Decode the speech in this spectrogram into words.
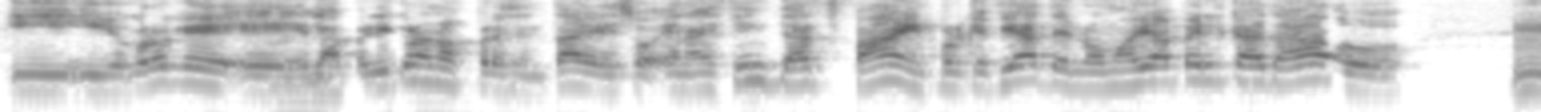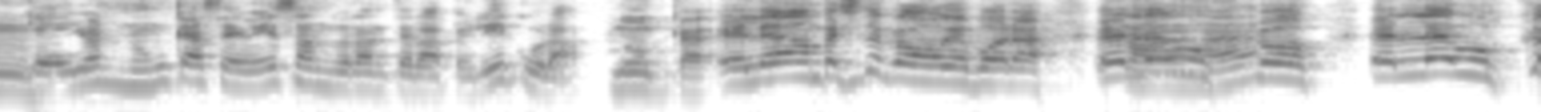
Y, yo creo que eh, la película nos presenta eso, and I think that's fine, porque fíjate, no me había percatado Mm. que ellos nunca se besan durante la película. Nunca. Él le da un besito como que por Él le buscó, él le buscó,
